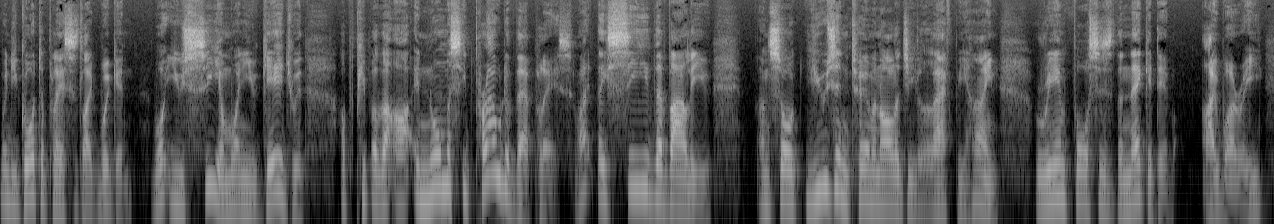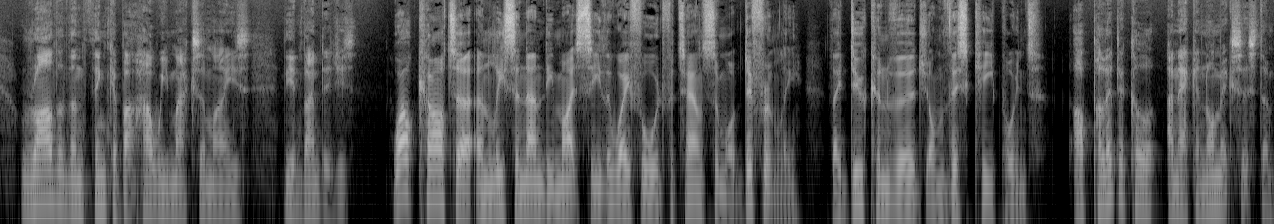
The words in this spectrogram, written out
when you go to places like Wigan, what you see and when you engage with are people that are enormously proud of their place, right? They see the value. And so using terminology left behind reinforces the negative, I worry, rather than think about how we maximize the advantages. While Carter and Lisa Nandy might see the way forward for towns somewhat differently, they do converge on this key point. Our political and economic system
